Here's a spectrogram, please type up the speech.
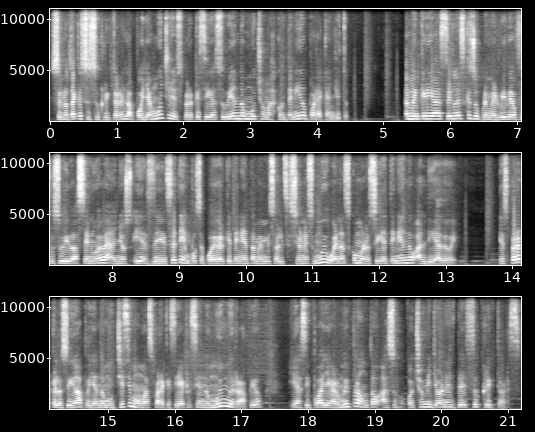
se nota que sus suscriptores lo apoyan mucho y espero que siga subiendo mucho más contenido por acá en YouTube. También quería decirles que su primer video fue subido hace 9 años y desde ese tiempo se puede ver que tenía también visualizaciones muy buenas como lo sigue teniendo al día de hoy. Y espero que lo sigan apoyando muchísimo más para que siga creciendo muy muy rápido y así pueda llegar muy pronto a sus 8 millones de suscriptores.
